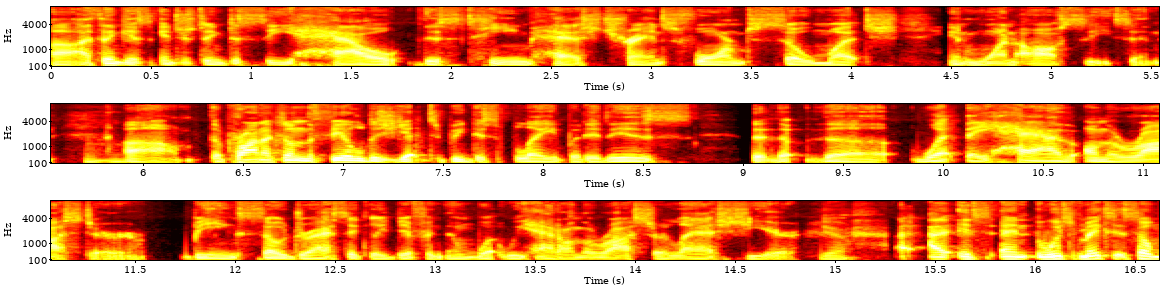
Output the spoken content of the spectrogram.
Uh, I think it's interesting to see how this team has transformed so much in one off season. Mhm. Um, the product on the field is yet to be displayed, but it is the, the the what they have on the roster being so drastically different than what we had on the roster last year. Yeah. I, I, it's and which makes it so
